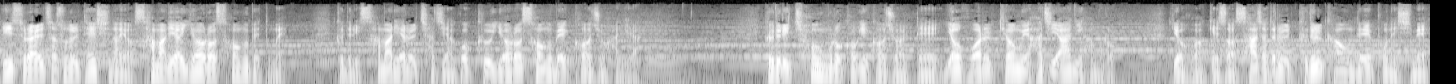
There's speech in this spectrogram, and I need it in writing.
이스라엘 자손을 대신하여 사마리아 여러 성읍에 두매 그들이 사마리아를 차지하고 그 여러 성읍에 거주하니라. 그들이 처음으로 거기 거주할 때 여호와를 경외하지 아니하므로 여호와께서 사자들을 그들 가운데에 보내심에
